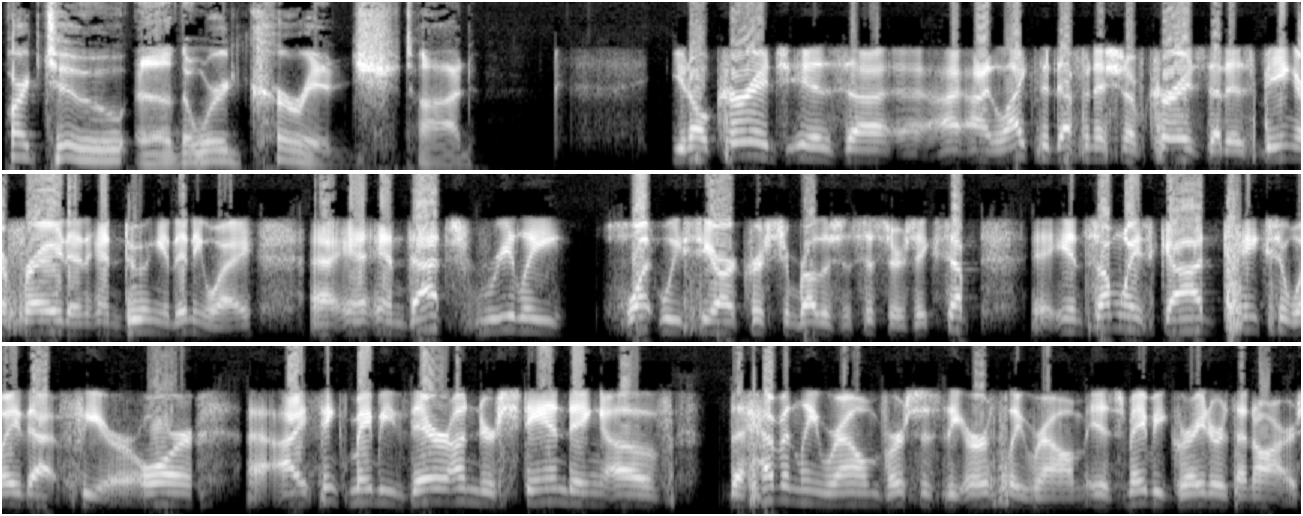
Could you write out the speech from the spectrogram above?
Part two, uh, the word courage, Todd you know, courage is, uh, I, I like the definition of courage that is being afraid and, and doing it anyway. Uh, and, and that's really what we see our Christian brothers and sisters, except in some ways God takes away that fear. Or uh, I think maybe their understanding of the heavenly realm versus the earthly realm is maybe greater than ours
